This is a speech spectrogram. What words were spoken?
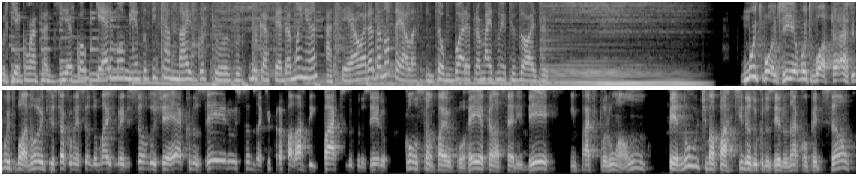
Porque com essa dia, qualquer momento fica mais gostoso. Do café da manhã até a hora da novela. Então, bora para mais um episódio. Muito bom dia, muito boa tarde, muito boa noite. Está começando mais uma edição do GE Cruzeiro. Estamos aqui para falar do empate do Cruzeiro com o Sampaio Correia pela Série B. Empate por um a um. Penúltima partida do Cruzeiro na competição.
